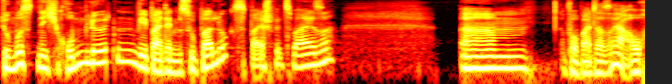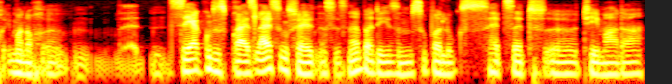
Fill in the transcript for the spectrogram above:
du musst nicht rumlöten, wie bei dem Superlux beispielsweise. Ähm, wobei das ja auch immer noch äh, ein sehr gutes Preis-Leistungs-Verhältnis ist, ne, bei diesem Superlux-Headset-Thema da.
